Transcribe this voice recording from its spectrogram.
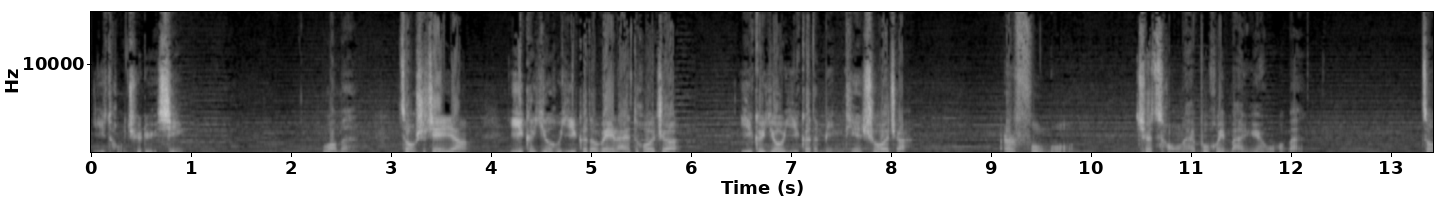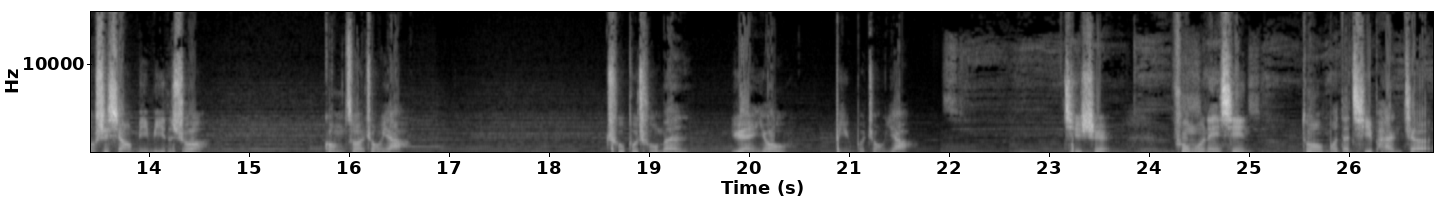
一同去旅行。”我们总是这样，一个又一个的未来拖着，一个又一个的明天说着，而父母却从来不会埋怨我们。总是笑眯眯地说：“工作重要，出不出门，远游并不重要。”其实，父母内心多么的期盼着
